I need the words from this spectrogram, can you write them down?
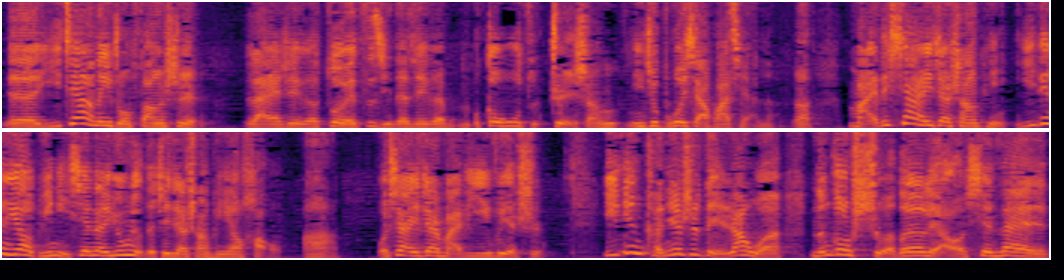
呃以这样的一种方式来这个作为自己的这个购物准准绳，你就不会瞎花钱了啊！买的下一件商品一定要比你现在拥有的这件商品要好啊！我下一件买的衣服也是，一定肯定是得让我能够舍得了现在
